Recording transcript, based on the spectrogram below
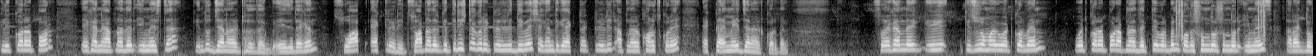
ক্লিক করার পর এখানে আপনাদের ইমেজটা কিন্তু জেনারেট হতে থাকবে। এই যে দেখেন সোয়াপ এক ক্রেডিট সো আপনাদেরকে তিরিশটা করে ক্রেডিট দিবে, সেখান থেকে একটা ক্রেডিট আপনারা খরচ করে একটা ইমেজ জেনারেট করবেন। সো এখান থেকে কিছু সময় ওয়েট করবেন। ওয়েট করার পর আপনারা দেখতে পারবেন কত সুন্দর সুন্দর ইমেজ তারা একদম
